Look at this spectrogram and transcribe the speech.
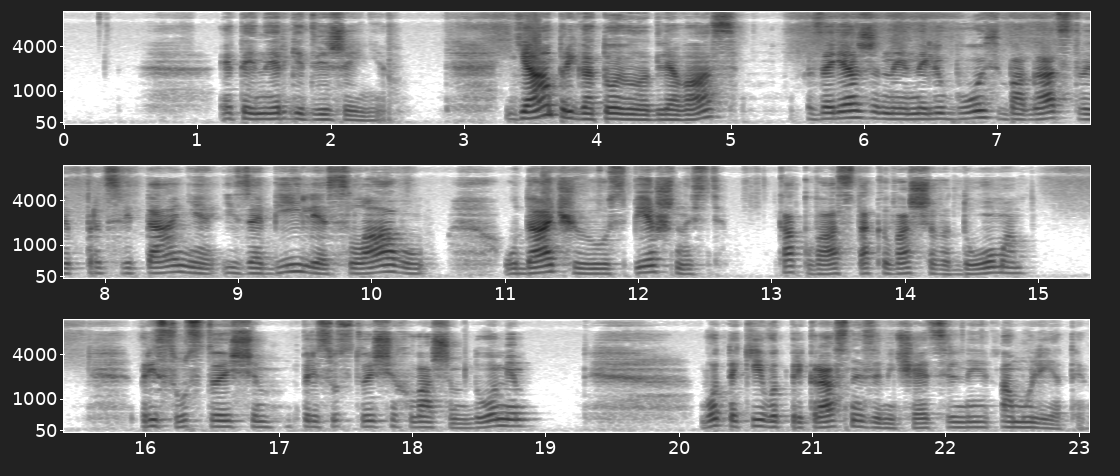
– это энергия движения. Я приготовила для вас заряженные на любовь, богатство и процветание, изобилие, славу, удачу и успешность, как вас, так и вашего дома, присутствующим, присутствующих в вашем доме, вот такие вот прекрасные, замечательные амулеты.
